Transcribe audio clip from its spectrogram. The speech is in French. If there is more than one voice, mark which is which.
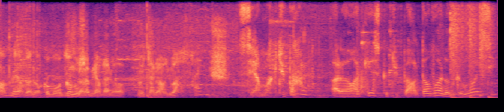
Speaker 1: Ah merde alors, comment on dit
Speaker 2: Comment
Speaker 1: ça
Speaker 2: ça, merde alors? But alors, you are French.
Speaker 3: C'est à moi que tu parles. Alors à qui est-ce que tu parles? T'envoies un autre que moi ici?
